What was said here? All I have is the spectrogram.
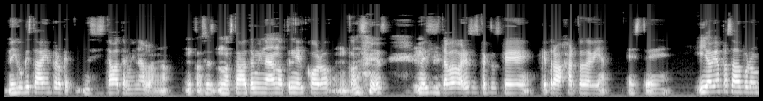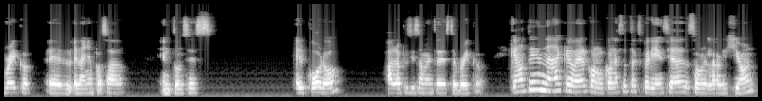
me dijo que estaba bien, pero que necesitaba terminarla, ¿no? Entonces no estaba terminada, no tenía el coro, entonces necesitaba varios aspectos que, que, trabajar todavía. Este, y yo había pasado por un breakup el, el año pasado, entonces el coro habla precisamente de este breakup, que no tiene nada que ver con, con esta otra experiencia sobre la religión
